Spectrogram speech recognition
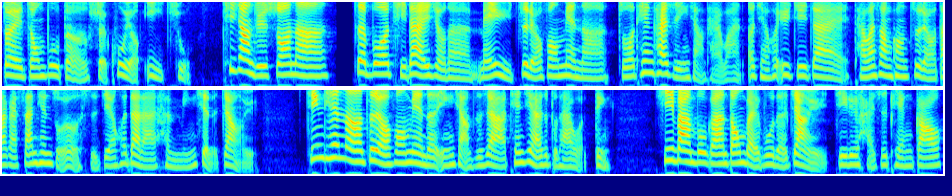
对中部的水库有益处。气象局说呢。这波期待已久的梅雨滞留锋面呢，昨天开始影响台湾，而且会预计在台湾上空滞留大概三天左右的时间，会带来很明显的降雨。今天呢，滞留锋面的影响之下，天气还是不太稳定，西半部跟东北部的降雨几率还是偏高，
